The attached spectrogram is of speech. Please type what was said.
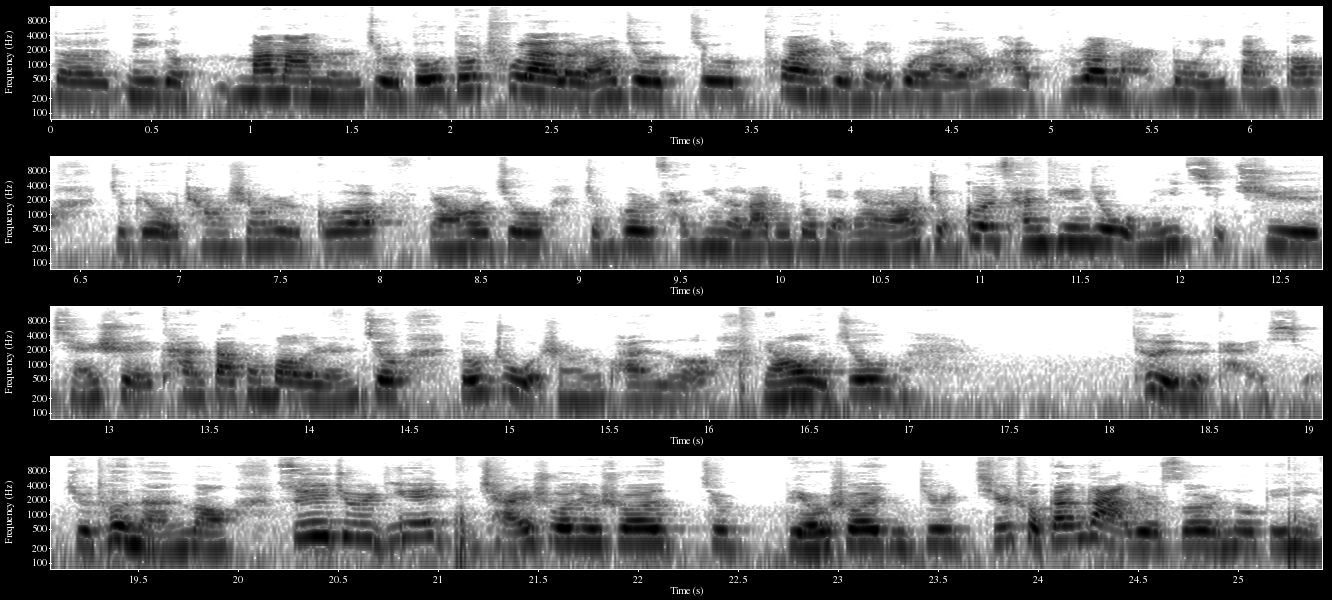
的那个妈妈们就都都出来了，然后就就突然就围过来，然后还不知道哪儿弄了一蛋糕，就给我唱生日歌，然后就整个餐厅的蜡烛都点亮，然后整个餐厅就我们一起去潜水看大风暴的人就都祝我生日快乐，然后我就。特别特别开心，就特难忘，所以就是因为柴说，就说，就比如说，就是其实特尴尬，就是所有人都给你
